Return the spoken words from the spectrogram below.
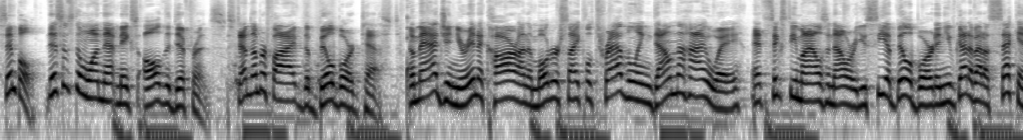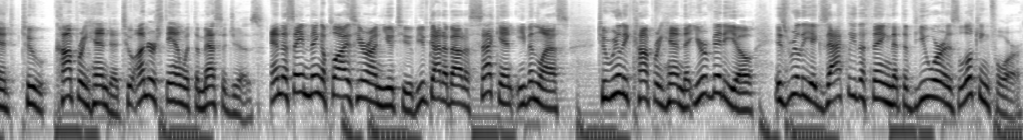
Simple. This is the one that makes all the difference. Step number five, the billboard test. Imagine you're in a car on a motorcycle traveling down the highway at 60 miles an hour. You see a billboard and you've got about a second to comprehend it, to understand what the message is. And the same thing applies here on YouTube. You've got about a second, even less, to really comprehend that your video is really exactly the thing that the viewer is looking for.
